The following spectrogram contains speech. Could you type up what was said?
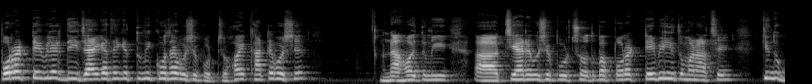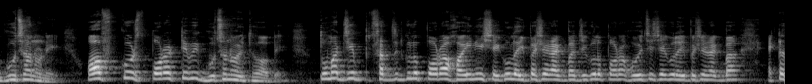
পড়ার টেবিলের দিই জায়গা থেকে তুমি কোথায় বসে পড়ছো? হয় খাটে বসে না হয় তুমি চেয়ারে বসে পড়ছো অথবা পড়ার টেবিলই তোমার আছে, কিন্তু গুছানো নেই। অফকোর্স পড়ার টেবিল গুছানো হইতে হবে। তোমার যে সাবজেক্টগুলো পড়া হয়নি, সেগুলো এই পাশে রাখবা, যেগুলো পড়া হয়েছে, সেগুলো এই পাশে রাখবা। একটা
